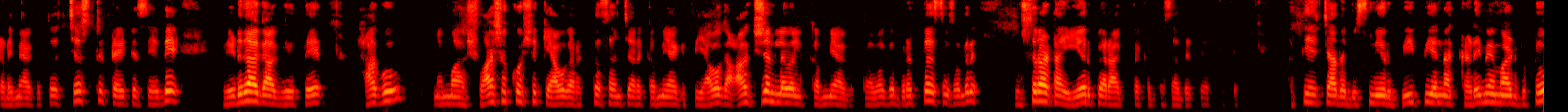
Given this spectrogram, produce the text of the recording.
ಕಡಿಮೆ ಆಗುತ್ತೋ ಚೆಸ್ಟ್ ಟೈಟಸ್ ಹಿಡಿದಾಗ ಆಗುತ್ತೆ. ಹಾಗೂ ನಮ್ಮ ಶ್ವಾಸಕೋಶಕ್ಕೆ ಯಾವಾಗ ರಕ್ತ ಸಂಚಾರ ಕಮ್ಮಿ ಆಗುತ್ತೆ, ಯಾವಾಗ ಆಕ್ಸಿಜನ್ ಲೆವೆಲ್ ಕಮ್ಮಿ ಆಗುತ್ತೋ, ಅವಾಗ ಬ್ರೆತ್ಲೆಸ್ನೆಸ್ ಅಂದರೆ ಉಸಿರಾಟ ಏರ್ಪೇರ್ ಆಗ್ತಕ್ಕಂಥ ಸಾಧ್ಯತೆ ಇರ್ತದೆ. ಅತಿ ಹೆಚ್ಚಾದ ಬಿಸಿನೀರು ಬಿ ಪಿಯನ್ನು ಕಡಿಮೆ ಮಾಡಿಬಿಟ್ಟು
